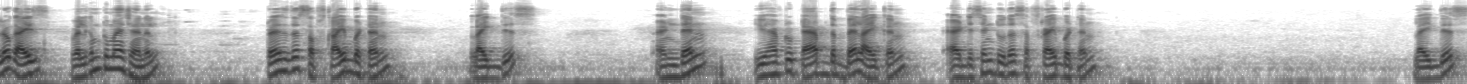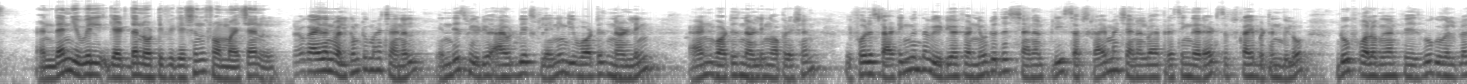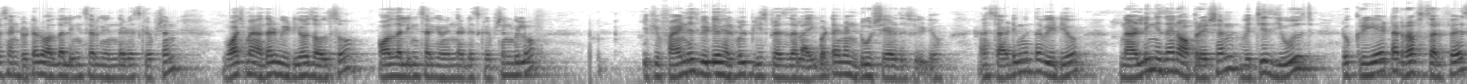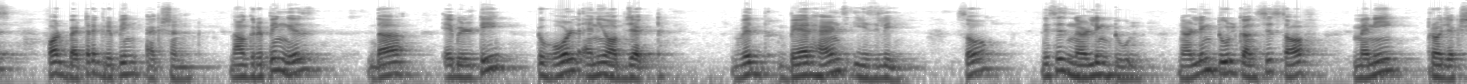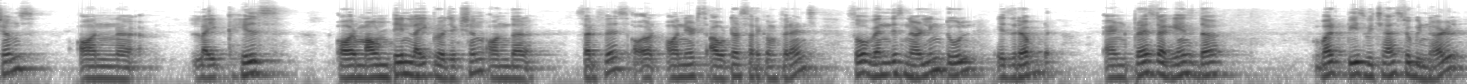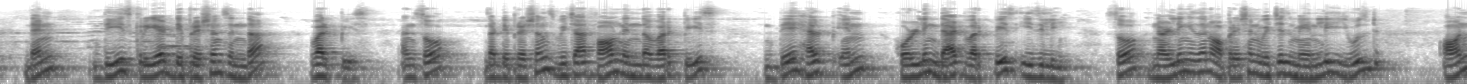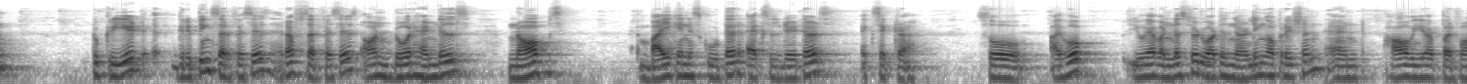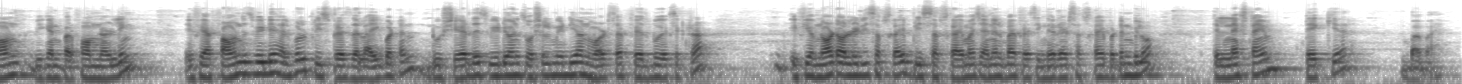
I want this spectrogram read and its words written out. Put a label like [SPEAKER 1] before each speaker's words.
[SPEAKER 1] hello guys. Welcome to my channel. Press the subscribe button like this and then you have to tap the bell icon adjacent to the subscribe button like this and then you will get the notifications from my channel. Hello guys and welcome to my channel. In this video i would be explaining you what is knurling and what is knurling operation. Before starting with the video, if you are new to this channel, please subscribe my channel by pressing the red subscribe button below. Do follow me on Facebook, Google Plus and Twitter. All the links are in the description. Watch my other videos also. All the links are given in the description below. If you find this video helpful, please press the like button and do share this video. And starting with the video, knurling is an operation which is used to create a rough surface for better gripping action. Now gripping is the ability to hold any object with bare hands easily. So this is knurling tool. Knurling tool consists of many projections on uh, like hills or mountain like projection on the surface or on its outer circumference. So when this knurling tool is rubbed and pressed against the workpiece which has to be knurled then these create depressions in the workpiece and so the depressions which are formed in the workpiece they help in holding that workpiece easily. So knurling is an operation which is mainly used on to create gripping surfaces, rough surfaces on door handles, knobs, bike and scooter, accelerators, etc. So I hope you have understood what is knurling operation and how you have performed we can perform knurling. If you have found this video helpful, please press the like button. Do share this video on social media on WhatsApp, Facebook, etc if you have not already subscribed please subscribe my channel by pressing the red subscribe button below. Till next time take care. Bye bye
